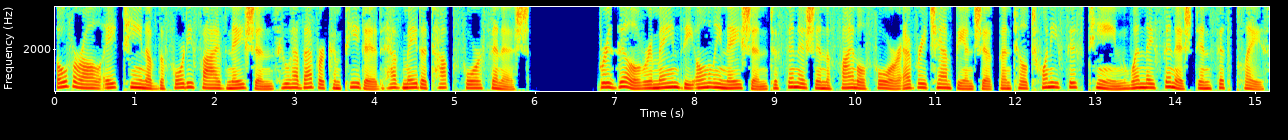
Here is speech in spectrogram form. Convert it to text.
Overall 18 of the 45 nations who have ever competed have made a top four finish. Brazil remained the only nation to finish in the Final Four every championship until 2015 when they finished in fifth place.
